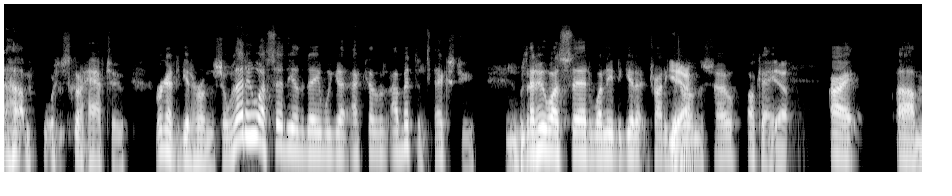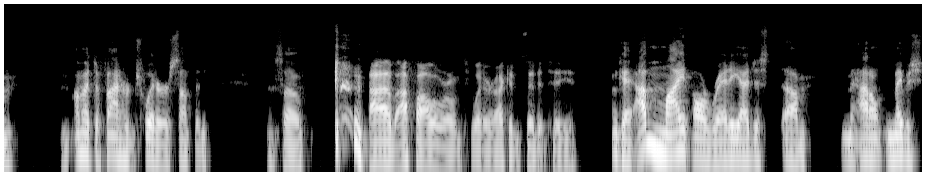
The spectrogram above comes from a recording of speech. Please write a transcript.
Um, we're just going to have to. We're going to to get her on the show. Was that who I said the other day? We got. I, I meant to text you. Was that who I said? We need to get it. Try to get her on the show. Okay. yep. All right. Um, I'm going to find her Twitter or something. So I, I follow her on Twitter. I can send it to you. okay, I might already. I just um, I don't. Maybe she,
